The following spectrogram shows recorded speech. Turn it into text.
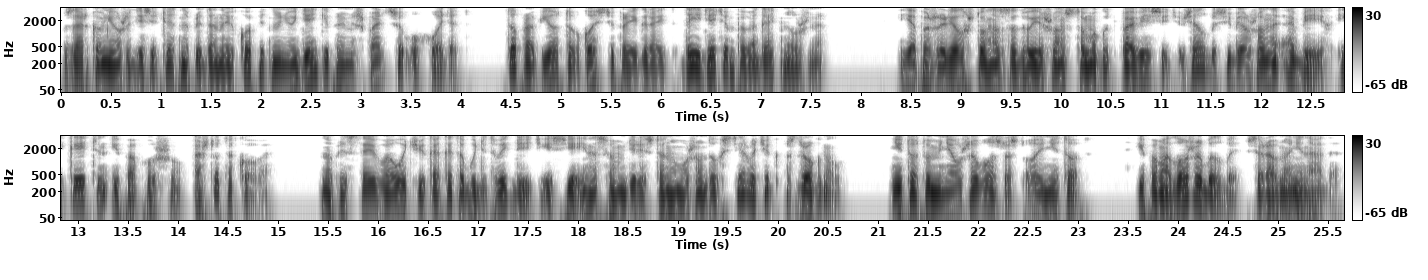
Зарка мне уже десять лет на приданное копит, но у него деньги промеж пальцев уходят. То пропьет, то в гости проиграет, да и детям помогать нужно. Я пожалел, что нас за двоеженство могут повесить, взял бы себе в жены обеих, и Кейтлин, и Папушу. А что такого? Но представив воочию, как это будет выглядеть, если я и на самом деле стану мужем двух стервочек, вздрогнул. Не тот у меня уже возраст, ой, не тот. И помоложе был бы, все равно не надо.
